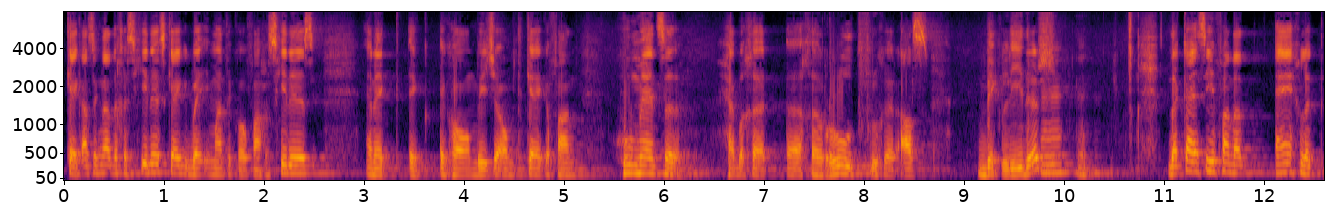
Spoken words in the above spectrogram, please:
kijk, als ik naar de geschiedenis kijk, ik ben iemand, ik hou van geschiedenis, en ik, ik, ik hou een beetje om te kijken van hoe mensen hebben ge, eh, geroeld vroeger als big leaders dan kan je zien van dat eigenlijk,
